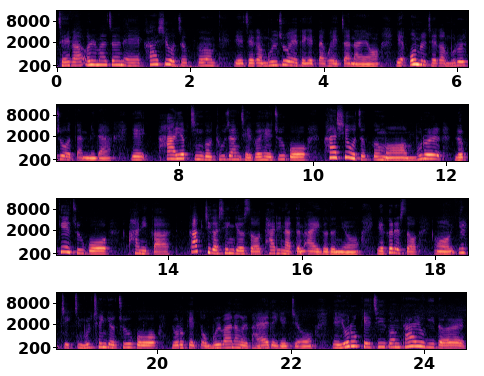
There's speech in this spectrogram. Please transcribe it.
제가 얼마 전에 카시오 적금 예 제가 물 주어야 되겠다고 했잖아요. 예 오늘 제가 물을 주었답니다. 예 하엽 진 거 두 장 제거해 주고 카시오 적금은 물을 늦게 주고 하니까 깍지가 생겨서 탈이 났던 아이거든요. 예, 그래서 어 일찍 물 챙겨 주고 요렇게 또 물 반응을 봐야 되겠죠. 예, 요렇게 지금 다육이들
